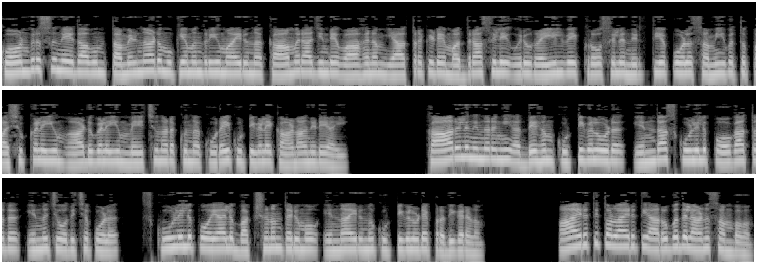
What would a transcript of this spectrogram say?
കോൺഗ്രസ് നേതാവും തമിഴ്നാട് മുഖ്യമന്ത്രിയുമായിരുന്ന കാമരാജിന്റെ വാഹനം യാത്രക്കിടെ മദ്രാസിലെ ഒരു റെയിൽവേ ക്രോസിൽ നിർത്തിയപ്പോൾ സമീപത്ത് പശുക്കളെയും ആടുകളെയും മേച്ചു നടക്കുന്ന കുറെ കുട്ടികളെ കാണാനിടയായി. കാറിൽ നിന്നിറങ്ങി അദ്ദേഹം കുട്ടികളോട് എന്താ സ്കൂളിൽ പോകാത്തത്? എന്ന് ചോദിച്ചപ്പോൾ സ്കൂളിൽ പോയാൽ ഭക്ഷണം തരുമോ? എന്നായിരുന്നു കുട്ടികളുടെ പ്രതികരണം. ആയിരത്തി തൊള്ളായിരത്തി അറുപതിലാണ് സംഭവം.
